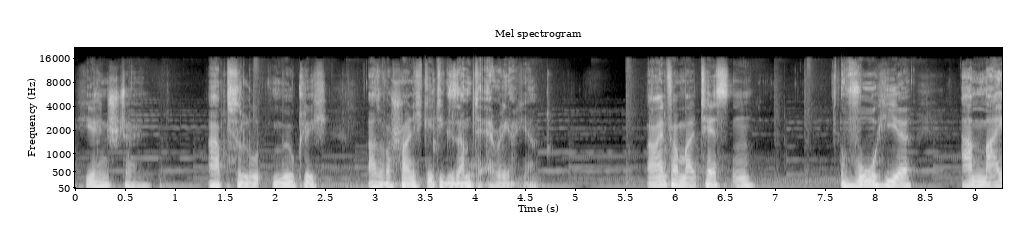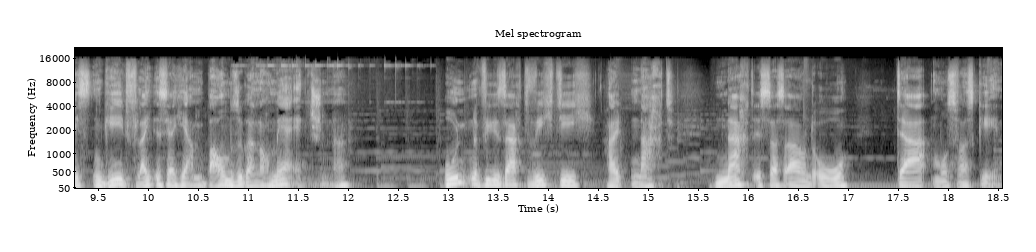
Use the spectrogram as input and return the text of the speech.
hier hinstellen. Absolut möglich. Also wahrscheinlich geht die gesamte Area hier. Einfach mal testen, wo hier am meisten geht. Vielleicht ist ja hier am Baum sogar noch mehr Action. Ne? Und wie gesagt, wichtig, halt Nacht. Nacht ist das A und O. Da muss was gehen.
